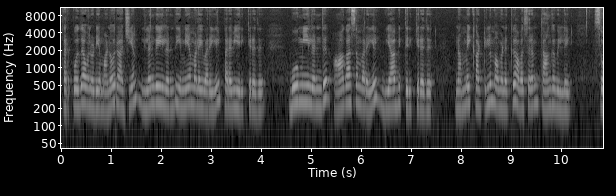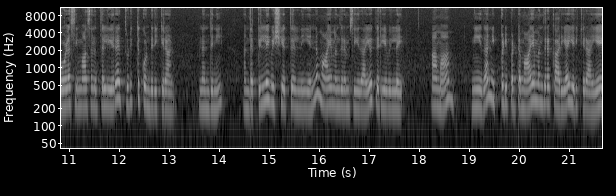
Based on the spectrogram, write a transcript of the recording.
தற்போது அவனுடைய மனோராஜ்யம் இலங்கையிலிருந்து இமயமலை வரையில் பரவியிருக்கிறது. பூமியிலிருந்து ஆகாசம் வரையில் வியாபித்திருக்கிறது. நம்மை காட்டிலும் அவனுக்கு அவசரம் தாங்கவில்லை. சோழ சிம்மாசனத்தில் ஏற துடித்து கொண்டிருக்கிறான். நந்தினி அந்த பிள்ளை விஷயத்தில் நீ என்ன மாயமந்திரம் செய்தாயோ தெரியவில்லை. ஆமாம் நீதான் இப்படிப்பட்ட மாயமந்திரக்காரியாய் இருக்கிறாயே.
